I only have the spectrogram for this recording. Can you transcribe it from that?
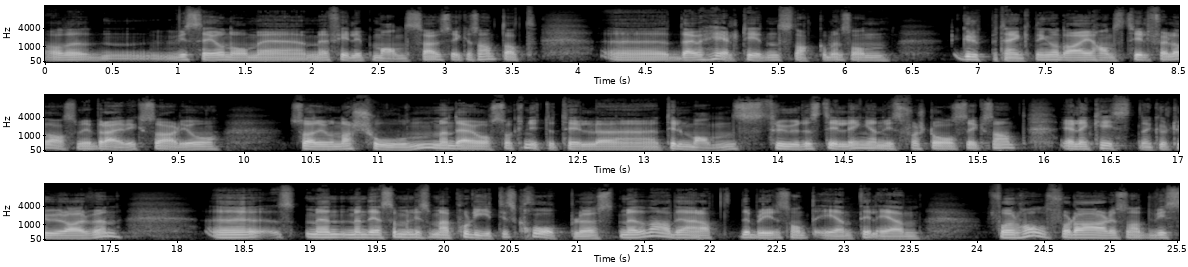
Og det, vi ser jo nå med, med Philip Manshaus ikke sant, at eh, det er jo hele tiden snakk om en sånn gruppetenkning. Og da i hans tilfelle, da, som i Breivik, så er det jo er det jo nasjonen, men det er jo også knyttet til, eh, til mannens truede stilling, en viss forståelse, ikke sant? Eller den kristne kulturarven. Eh, men, men, det som liksom er politisk håpløst med det, da, det er at det blir et sånt én-til-én-forhold. For da er det sånn at hvis,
